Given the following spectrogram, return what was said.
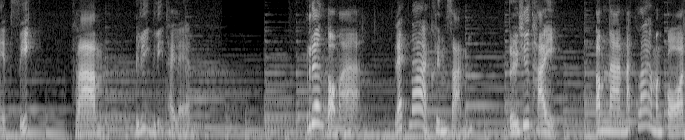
Netflix Prime บิลิบิลิ Thailand เรื่องต่อมาแลกหน้าคริมสัน หรือชื่อไทย ตำนานนักล่ามังกร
